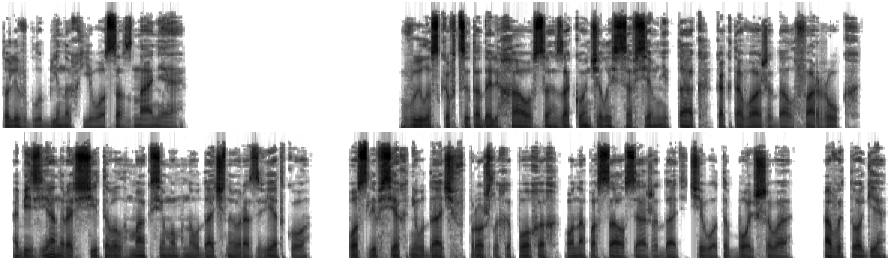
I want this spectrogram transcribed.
то ли в глубинах его сознания. Вылазка в цитадель хаоса закончилась совсем не так, как того ожидал Фарук. Обезьян рассчитывал максимум на удачную разведку. После всех неудач в прошлых эпохах он опасался ожидать чего-то большего. А в итоге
